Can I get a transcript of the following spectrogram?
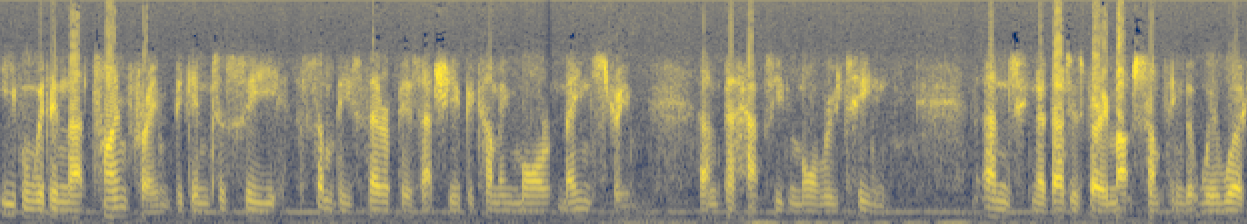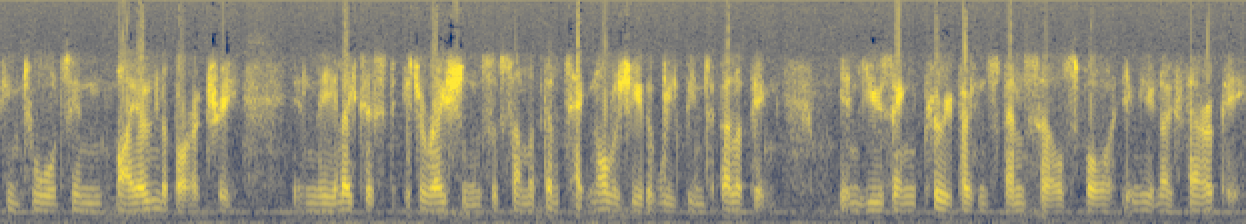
even within that time frame, begin to see some of these therapies actually becoming more mainstream and perhaps even more routine. And you know, that is very much something that we're working towards in my own laboratory in the latest iterations of some of the technology that we've been developing in using pluripotent stem cells for immunotherapy.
